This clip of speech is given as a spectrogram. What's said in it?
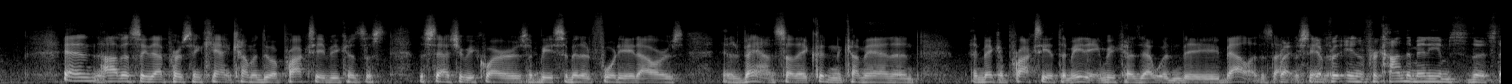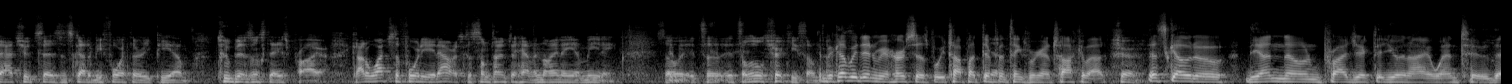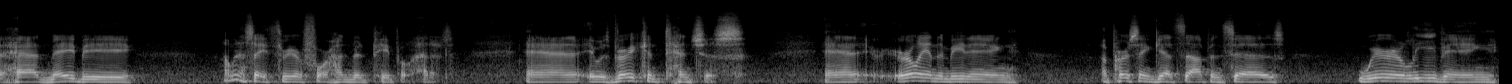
And obviously, that person can't come and do a proxy because the statute requires it be submitted 48 hours in advance. So they couldn't come in and, and make a proxy at the meeting because that wouldn't be valid, as I Yeah, understand for, it. in, for condominiums, the statute says it's got to be 4:30 p.m. two business days prior. Got to watch the 48 hours because sometimes they have a 9 a.m. meeting, so it's a it's a little tricky sometimes. Because we didn't rehearse this, but we talked about different things we're going to talk about. Sure. Let's go to the unknown project that you and I went to that had maybe, I'm going to say three or 400 people at it. And it was very contentious. And early in the meeting, a person gets up and says, We're leaving.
